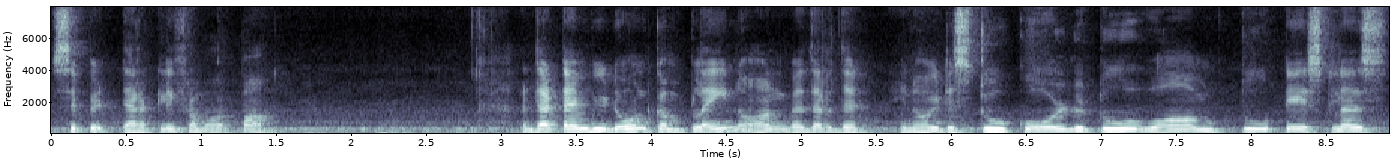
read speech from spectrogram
sip it directly from our palm. At that time we don't complain on whether that you know it is too cold too warm too tasteless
